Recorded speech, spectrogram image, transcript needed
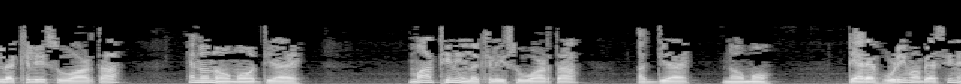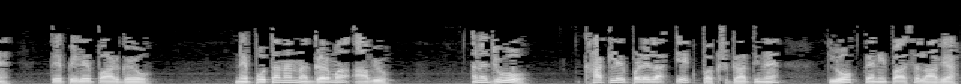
લખેલી સુવાર્તા, એનો નવમો અધ્યાય. માથીની લખેલી સુવાર્તા, અધ્યાય નવમો. ત્યારે હોડીમાં બેસીને તે પેલે પાર ગયો ને પોતાના નગરમાં આવ્યો. અને જુઓ, ખાટલે પડેલા એક પક્ષઘાતીને લોક તેની પાસે લાવ્યા.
